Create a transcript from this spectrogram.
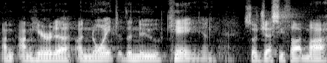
I'm, I'm here to anoint the new king. And so Jesse thought, Ma,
